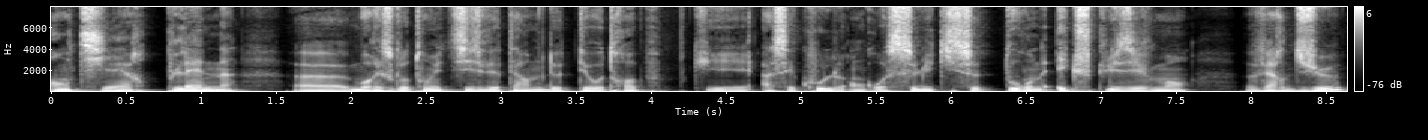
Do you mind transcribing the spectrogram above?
entière, pleine. Euh, Maurice Gloton utilise le terme de théotrope, qui est assez cool. En gros, celui qui se tourne exclusivement vers Dieu.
